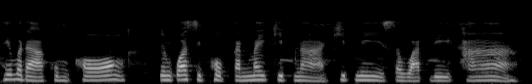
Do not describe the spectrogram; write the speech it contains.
เทวดาคุ้มครอง จนกว่าสิพบกันไม่คลิปหน้า คลิปนี้สวัสดีค่ะ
